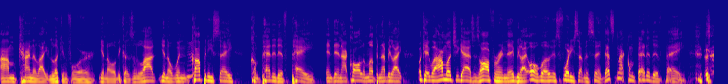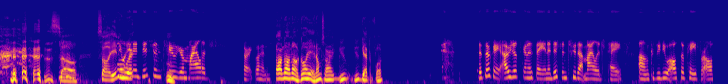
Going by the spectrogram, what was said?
I'm kind of like looking for, you know, because a lot, you know, when mm-hmm. companies say competitive pay, and then I call them up and I'd be like, okay, well, how much you guys is offering? They'd be like, oh, well, it's 47 cents. That's not competitive pay. so, mm-hmm. so Well, anyway, in addition to mm. your mileage, sorry, go ahead. oh, no, no, go ahead. I'm sorry. You, you got the floor. It's okay. I was just going to say, in addition to that mileage pay, because we do also pay for all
